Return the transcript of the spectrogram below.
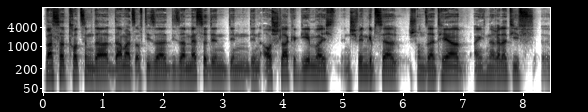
Was hat trotzdem da damals auf dieser, dieser Messe den, den, den Ausschlag gegeben? Weil ich, in Schweden gibt es ja schon seither eigentlich eine relativ äh,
